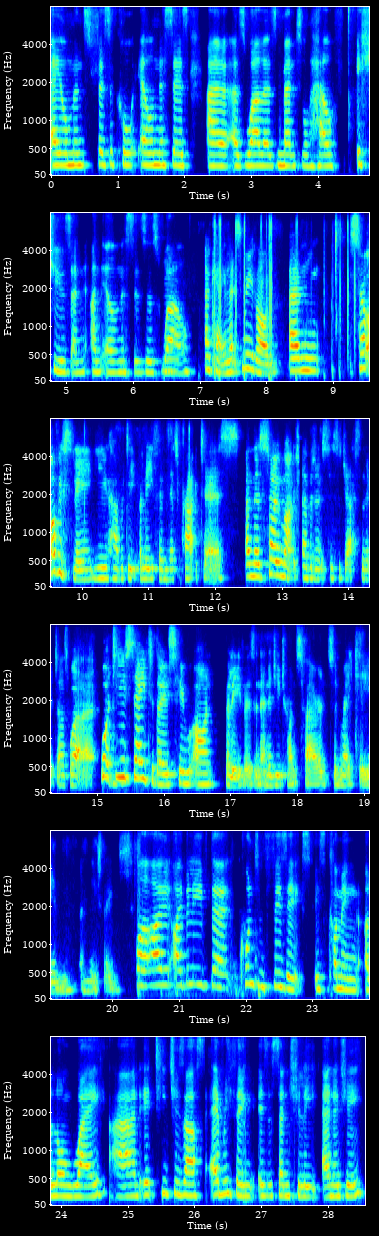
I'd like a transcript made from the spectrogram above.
ailments, physical illnesses, uh, as well as mental health issues and, and illnesses as well. Okay, let's move on. Um, So obviously you have a deep belief in this practice and there's so much evidence to suggest that it does work. What do you say to those who aren't believers in energy transference and Reiki and, and these things? Well, I, I believe that quantum physics is coming a long way and it teaches us everything is essentially energy.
